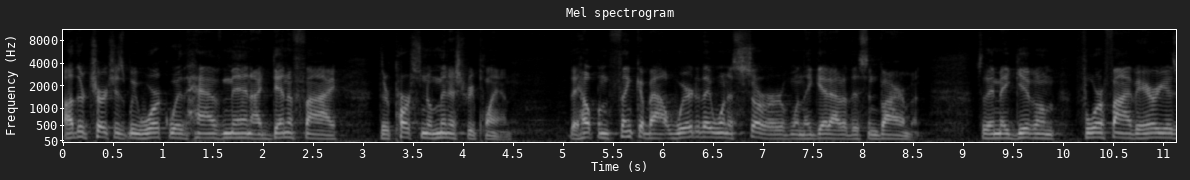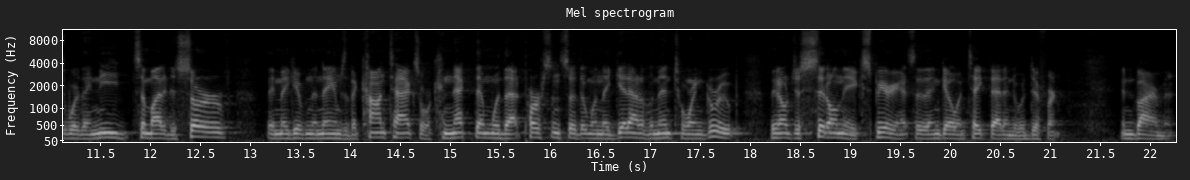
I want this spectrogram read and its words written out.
Other churches we work with have men identify their personal ministry plan. They help them think about where do they want to serve when they get out of this environment. So they may give them four or five areas where they need somebody to serve. They may give them the names of the contacts or connect them with that person so that when they get out of the mentoring group, they don't just sit on the experience, they then go and take that into a different environment.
